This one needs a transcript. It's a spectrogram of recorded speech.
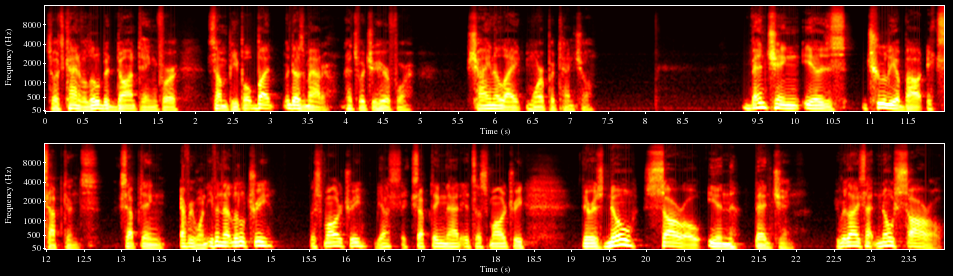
So it's kind of a little bit daunting for some people, but it doesn't matter. That's what you're here for. Shine a light, more potential. Benching is truly about acceptance, accepting everyone, even that little tree, the smaller tree. Yes, accepting that it's a smaller tree. There is no sorrow in benching. You realize that? No sorrow.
